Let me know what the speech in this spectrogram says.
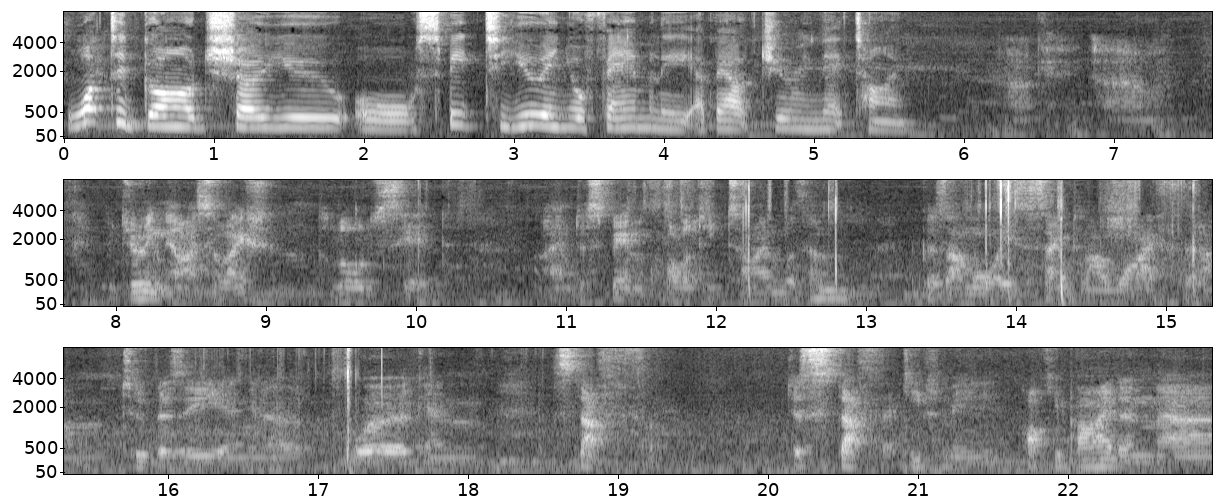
What did God show you or speak to you and your family about during that time? During the isolation, the Lord said, I am to spend quality time with Him because I'm always saying to my wife that I'm too busy and, you know, work and stuff, just stuff that keeps me occupied and, uh,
